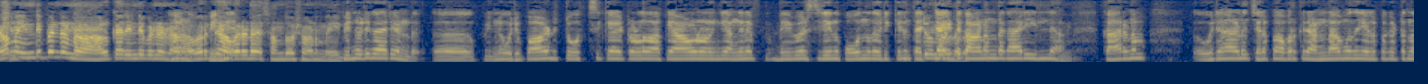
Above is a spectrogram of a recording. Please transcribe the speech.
കാരണം ഇൻഡിപെൻഡന്റ് ആണ്. ആൾക്കാർ ഇൻഡിപെൻഡന്റ് ആണ്. അവർക്ക് അവരുടെ സന്തോഷമാണ് മെയിൻ പിന്നെ ഒരു കാര്യമുണ്ട്. പിന്നെ ഒരുപാട് ടോക്സിക് ആയിട്ടുള്ളതൊക്കെ ആവണമെങ്കിൽ അങ്ങനെ ഡൈവേഴ്സ് ചെയ്ത് പോകുന്നത് ഒരിക്കലും തെറ്റായിട്ട് കാണേണ്ട കാര്യമില്ല. കാരണം ഒരാൾ ചിലപ്പോ അവർക്ക് രണ്ടാമത് ചിലപ്പോ കിട്ടുന്ന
